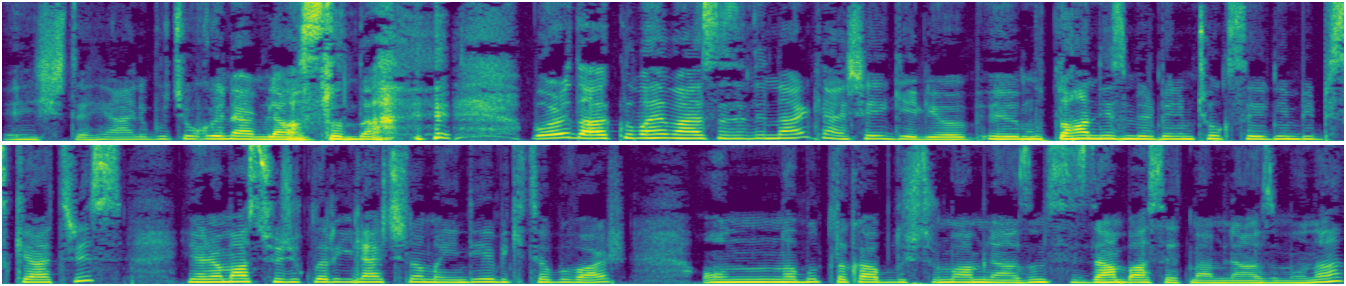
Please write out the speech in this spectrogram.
E işte yani bu çok önemli aslında. bu arada aklıma hemen sizi dinlerken şey geliyor. E, Mutluhan İzmir benim çok sevdiğim bir psikiyatrist. Yaramaz çocukları ilaçlamayın diye bir kitabı var. Onunla mutlaka buluşturmam lazım. Sizden bahsetmem lazım ona.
